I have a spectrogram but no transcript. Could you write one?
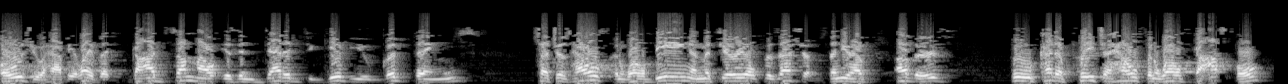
owes you a happy life, that God somehow is indebted to give you good things such as health and well-being and material possessions. Then you have others who kind of preach a health and wealth gospel,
